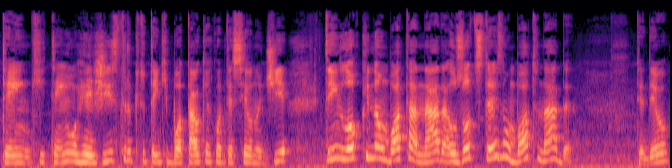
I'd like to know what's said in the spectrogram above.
Tem que tem o registro que tu tem que botar o que aconteceu no dia. Tem louco que não bota nada. Os outros três não botam nada. Entendeu?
